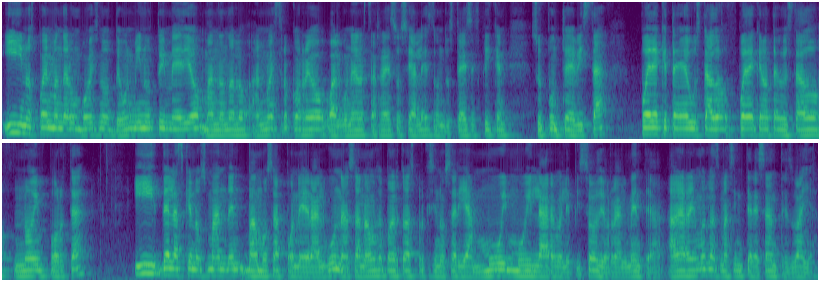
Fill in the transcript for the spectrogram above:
y nos pueden mandar un voice note de un minuto y medio mandándolo a nuestro correo o a alguna de nuestras redes sociales donde ustedes expliquen su punto de vista. Puede que te haya gustado, puede que no te haya gustado, no importa. Y de las que nos manden vamos a poner algunas, o sea, no vamos a poner todas porque si no sería muy muy largo el episodio realmente. Agarremos las más interesantes, vaya.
